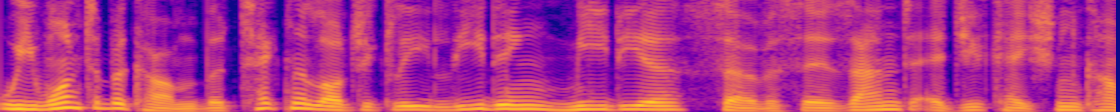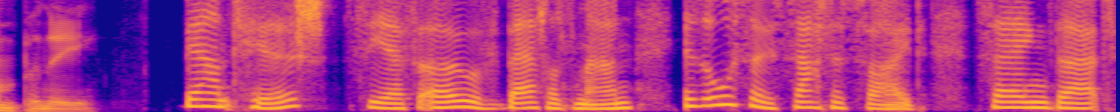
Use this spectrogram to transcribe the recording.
We want to become the technologically leading media, services, and education company. Bernd Hirsch, CFO of Bertelsmann, is also satisfied, saying that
